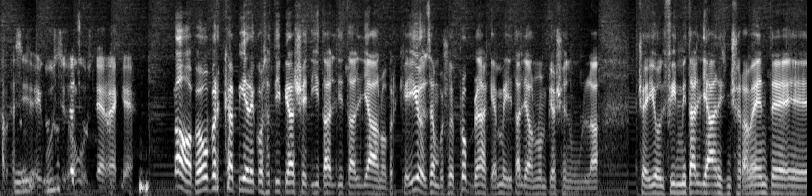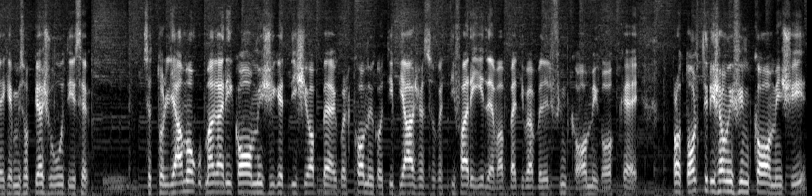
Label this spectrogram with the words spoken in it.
Vabbè, sì, i gusti sono gusti, eh, non è che... No, proprio per capire cosa ti piace di, ital- di italiano, perché io ad esempio ho il problema che a me l'italiano non piace nulla. Cioè io i film italiani sinceramente eh, che mi sono piaciuti, se, se togliamo magari i comici che dici vabbè quel comico ti piace, adesso che ti fa ride, vabbè ti vai a vedere il film comico, ok. Però tolti diciamo i film comici,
